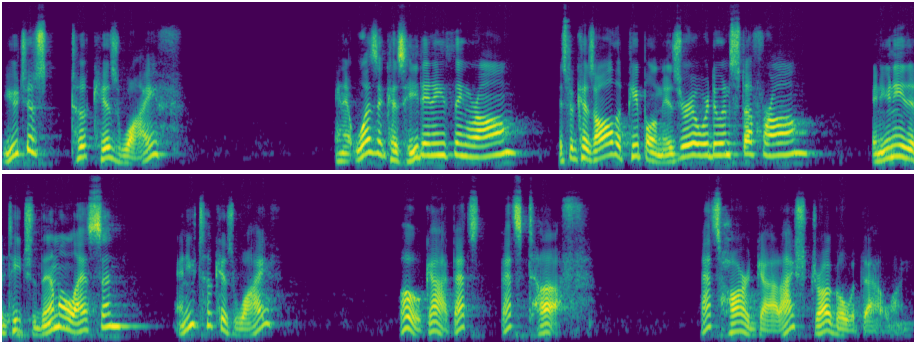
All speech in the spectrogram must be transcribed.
you just took his wife? And it wasn't because he did anything wrong. It's because all the people in Israel were doing stuff wrong. And you needed to teach them a lesson. And you took his wife? Oh, God, that's, that's tough. That's hard, God. I struggle with that one.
